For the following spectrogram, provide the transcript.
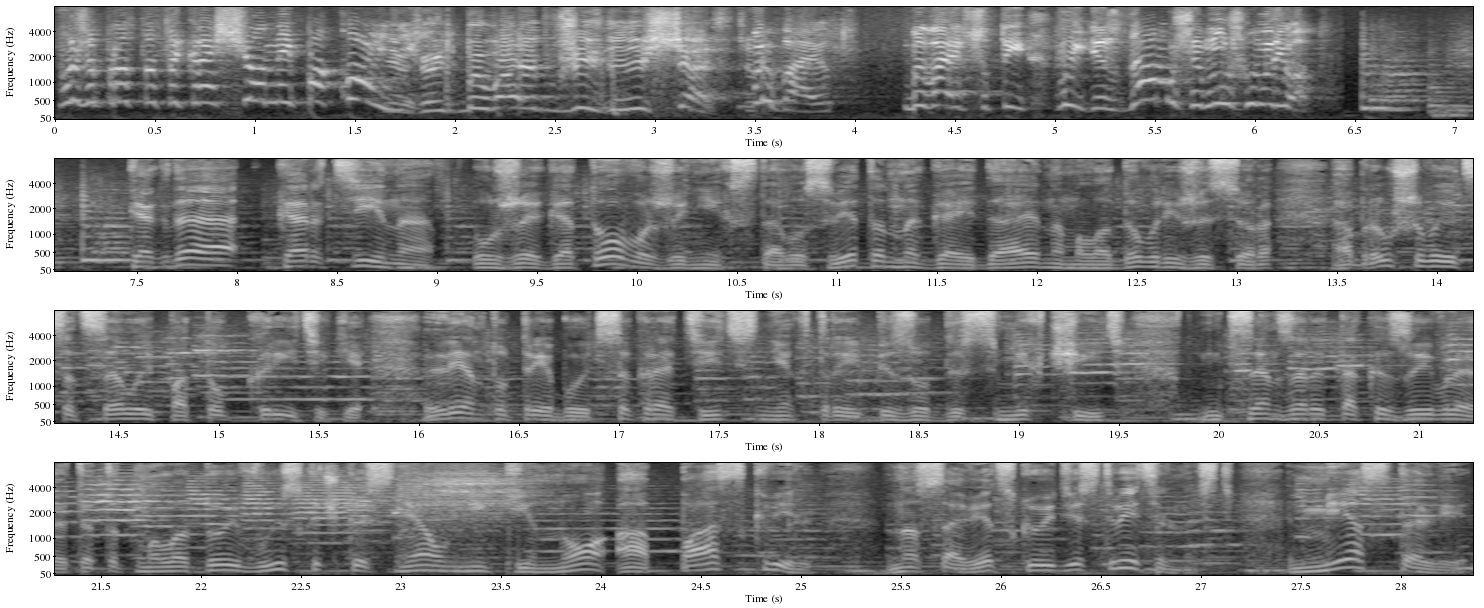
Вы же просто сокращенный покойник. Нет, ведь бывают в жизни несчастья. Бывают. Бывает, что ты выйдешь замуж, и муж умрет. Когда картина уже готова, жених с того света на Гайдая, на молодого режиссера, обрушивается целый поток критики. Ленту требуют сократить, некоторые эпизоды смягчить. Цензоры так и заявляют, этот молодой выскочка снял не кино, а пасквиль на советскую действительность. Место ли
